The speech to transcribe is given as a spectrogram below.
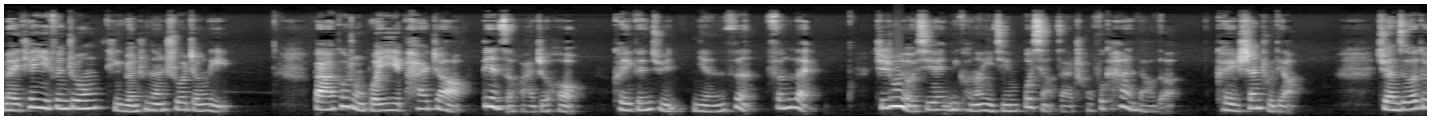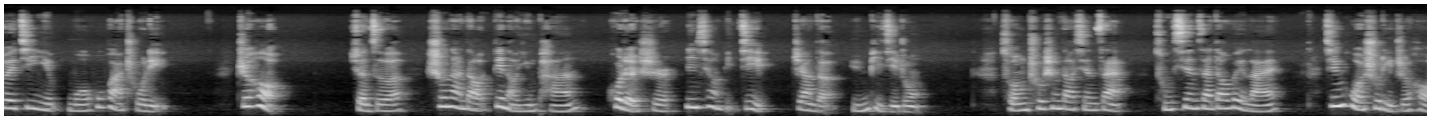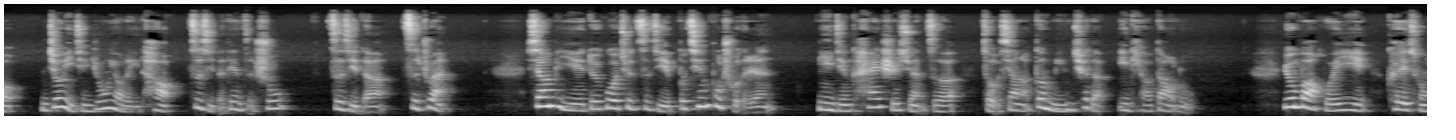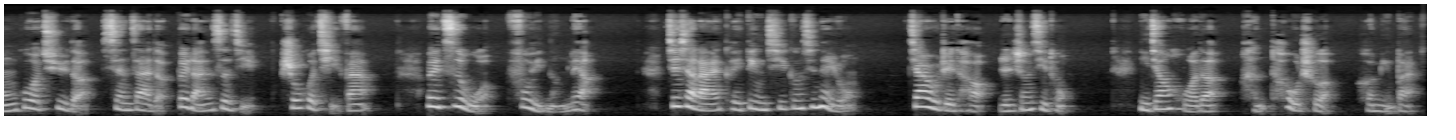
每天一分钟，听袁春楠说整理，把各种回忆拍照电子化之后，可以根据年份分类。其中有些你可能已经不想再重复看到的，可以删除掉。选择对记忆模糊化处理之后，选择收纳到电脑硬盘或者是印象笔记这样的云笔记中。从出生到现在，从现在到未来，经过梳理之后。你就已经拥有了一套自己的电子书，自己的自传。相比对过去自己不清不楚的人，你已经开始选择走向了更明确的一条道路。拥抱回忆，可以从过去的、现在的、未来的自己收获启发，为自我赋予能量。接下来可以定期更新内容，加入这套人生系统，你将活得很透彻和明白。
